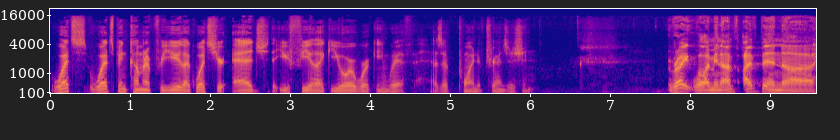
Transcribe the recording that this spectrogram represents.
what's what's been coming up for you? Like, what's your edge that you feel like you're working with as a point of transition? Right. Well, I mean, I've I've been uh,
